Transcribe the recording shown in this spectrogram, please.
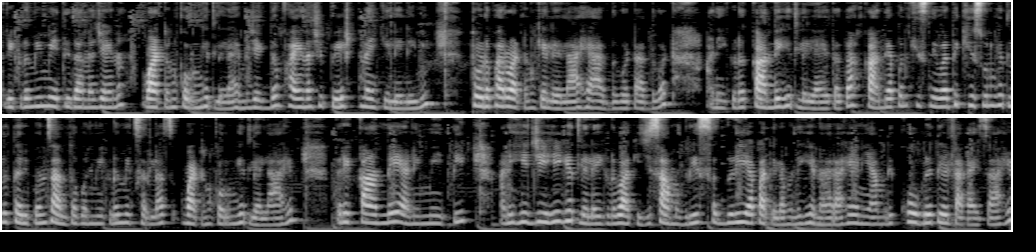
तर इकडं मी मेथीदाना जे आहे ना वाटण करून घेतलेलं आहे. म्हणजे एकदम फाईन अशी पेस्ट नाही केलेली मी. थोडंफार वाटण केलेलं आहे अर्धवट अर्धवट. आणि इकडं कांदे घेतलेले आहेत आता. कांदे आपण खिसणीवरती खिसून घेतलं तरी पण चालतं पण मी इकडं मिक्सरलाच वाटण करून घेतलेलं आहे. तर हे कांदे आणि मेथी आणि ही जीही घेतलेलं आहे इकडं बाकीची सामग्री सगळी या पातेल्यामध्ये घेणार आहे. आणि यामध्ये खोबरे तेल टाकायचं आहे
